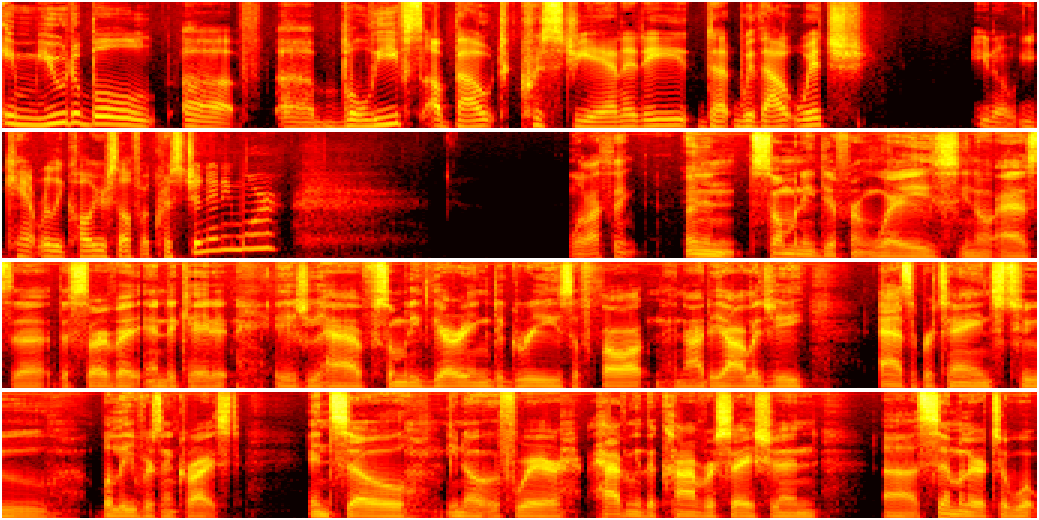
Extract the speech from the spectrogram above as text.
immutable uh, uh, beliefs about Christianity that without which, you know, you can't really call yourself a Christian anymore? Well, I think in so many different ways, you know, as the, the survey indicated, is you have so many varying degrees of thought and ideology as it pertains to believers in Christ. And so, you know, if we're having the conversation uh, similar to what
